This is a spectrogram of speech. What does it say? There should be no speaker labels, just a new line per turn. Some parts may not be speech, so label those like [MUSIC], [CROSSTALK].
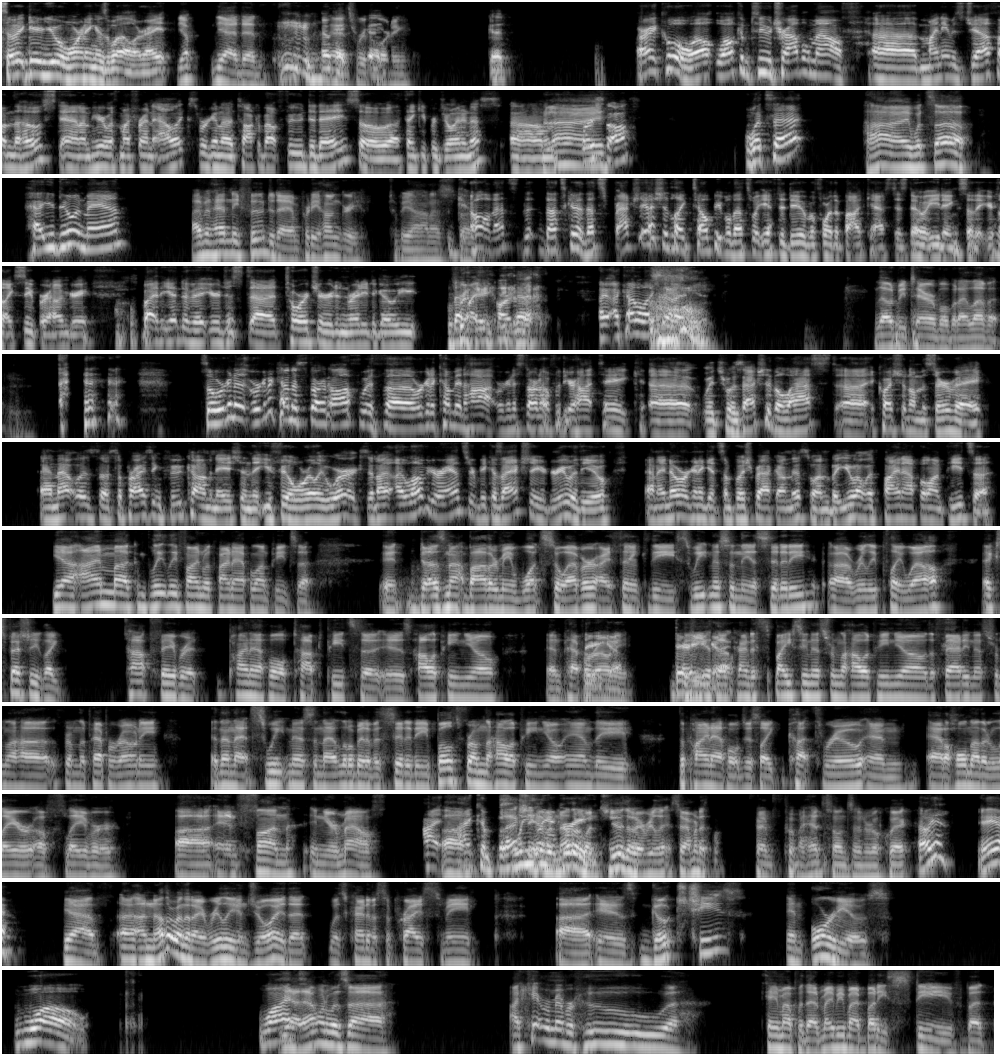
So it gave you a warning as well, right?
Yep. Yeah, it did. [CLEARS THROAT] [CLEARS THROAT]
Okay,
it's
good.
recording.
Good. All right, cool. Well, welcome to Travel Mouth. Uh, my name is Jeff. I'm the host, and I'm here with my friend Alex. We're going to talk about food today. So uh, thank you for joining us. Um,
Hi.
First off, what's that?
Hi, what's up?
How you doing, man?
I haven't had any food today. I'm pretty hungry, to be honest. but-
Oh, that's that's good. That's actually I should like tell people that's what you have to do before the podcast is no eating, so that you're like super hungry. By the end of it, you're just uh, tortured and ready to go eat. That might be
Right,
part of it. [LAUGHS] I, I kind of like that idea.
That would be terrible, but I love it. [LAUGHS]
So we're gonna we're gonna kind of start off with uh, we're gonna come in hot. We're gonna start off with your hot take, uh, which was actually the last uh, question on the survey, and that was a surprising food combination that you feel really works. And I, I love your answer because I actually agree with you. And I know we're gonna get some pushback on this one, but you went with pineapple on pizza.
Yeah, I'm uh, completely fine with pineapple on pizza. It does not bother me whatsoever. I think the sweetness and the acidity uh, really play well, especially like top favorite pineapple topped pizza is jalapeno and
There you go.
pepperoni.
There
'Cause
you,
get
go.
that kind of spiciness from the jalapeno, the fattiness from the ha- from the pepperoni, and then that sweetness and that little bit of acidity, both from the jalapeno and the the pineapple, just like cut through and add a whole nother layer of flavor uh, and fun in your mouth.
I,
Um,
I
but I
completely
actually have another one too that I really. So I'm gonna try and put my headphones in real quick.
Oh yeah, yeah, yeah.
Yeah, uh, another one that I really enjoy that was kind of a surprise to me uh, is goat cheese and Oreos.
Whoa. What?
Yeah, that one was. uh I can't remember who came up with that. Maybe my buddy Steve, but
